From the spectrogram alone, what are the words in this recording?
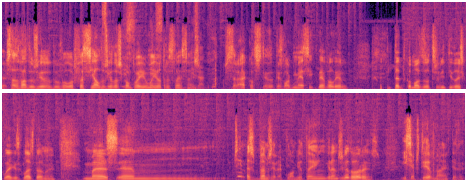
Eh, estás a falar do, do valor facial dos jogadores que compõem uma isso, e outra seleções. Exato. Será, com certeza. Desde logo Messi que deve valer tanto como os outros 22 colegas que lá estão, não é? Mas. Hum, sim, mas vamos ver, a Colômbia tem grandes jogadoras. E sempre teve, não é? Quer dizer,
